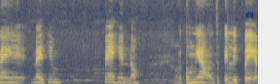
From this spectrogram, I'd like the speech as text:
ในในที่แม่เห็นเนาะตรงเนี้ยจะเป็นเลขแปด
